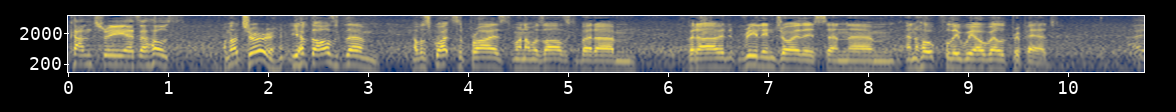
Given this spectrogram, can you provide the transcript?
country as a host? I'm not sure. You have to ask them. I was quite surprised when I was asked, but um, but I really enjoy this, and um, and hopefully we are well prepared. Uh,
